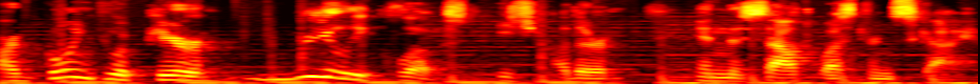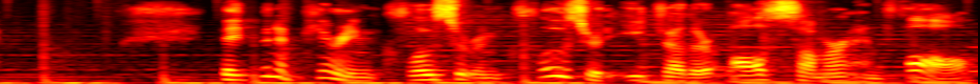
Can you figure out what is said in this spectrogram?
are going to appear really close to each other in the southwestern sky. They've been appearing closer and closer to each other all summer and fall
